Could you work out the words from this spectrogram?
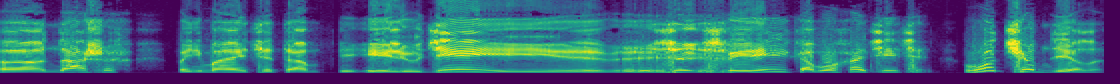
э, наших, понимаете, там и, и людей, и э, зверей, кого хотите. Вот в чем дело,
